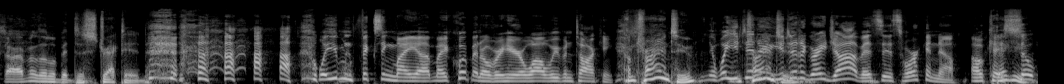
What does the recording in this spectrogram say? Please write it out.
Sorry, I'm a little bit distracted. well, you've been fixing my uh, my equipment over here while we've been talking. I'm trying to. Well, you I'm did. trying You to. did a great job. It's it's working now. Okay, Thank you. so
